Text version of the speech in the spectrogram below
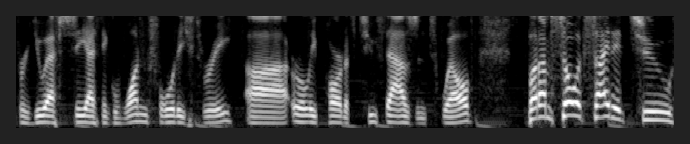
for UFC, I think 143, uh, early part of 2012. But I'm so excited to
